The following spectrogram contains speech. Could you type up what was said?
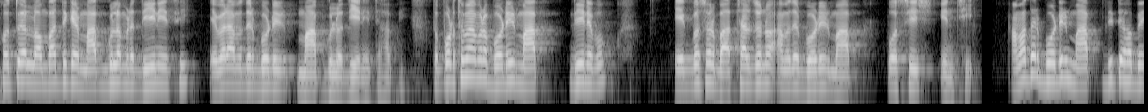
ফতুয়ার লম্বা দিকের মাপগুলো আমরা দিয়ে নিয়েছি। এবার আমাদের বডির মাপগুলো দিয়ে নিতে হবে। তো প্রথমে আমরা বডির মাপ দিয়ে নেব। এক বছর বাচ্চার জন্য আমাদের বডির মাপ পঁচিশ ইঞ্চি। আমাদের বডির মাপ দিতে হবে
